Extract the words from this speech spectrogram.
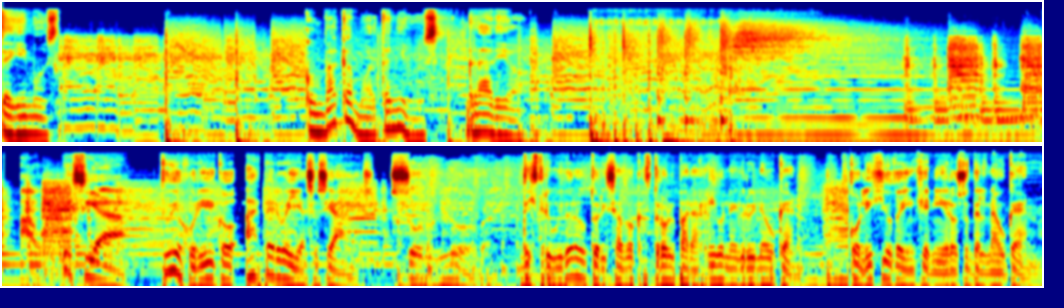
Seguimos con Vaca Muerta News Radio. Auspicia. Estudio Jurídico Áspero y Asociados. Surlub. Distribuidor autorizado Castrol para Río Negro y Neuquén. Colegio de Ingenieros del Neuquén.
